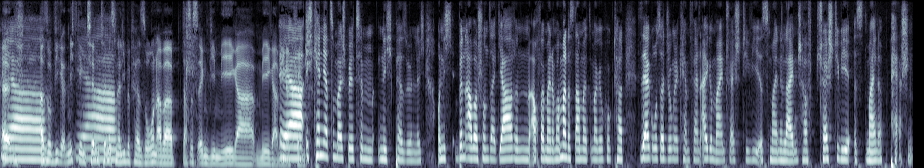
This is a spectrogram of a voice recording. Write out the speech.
Äh, Ja. Also wie, nicht gegen Ja. Tim, Tim ist eine liebe Person, aber das ist irgendwie mega, mega, mega Ja, cringe. ich kenne ja zum Beispiel Tim nicht persönlich. Und ich bin aber schon seit Jahren, auch weil meine Mama das damals immer geguckt hat, sehr großer Dschungelcamp-Fan. Allgemein Trash-TV ist meine Leidenschaft. Trash-TV ist meine Passion.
